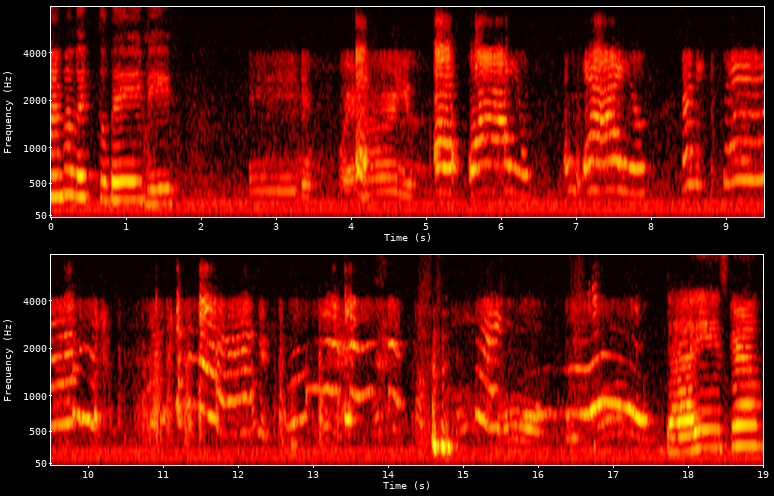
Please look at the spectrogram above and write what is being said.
I'm a little baby. Aiden, where are you? Daddy's girl.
